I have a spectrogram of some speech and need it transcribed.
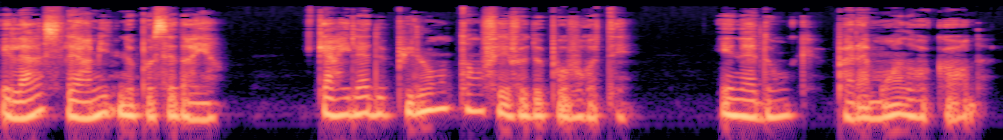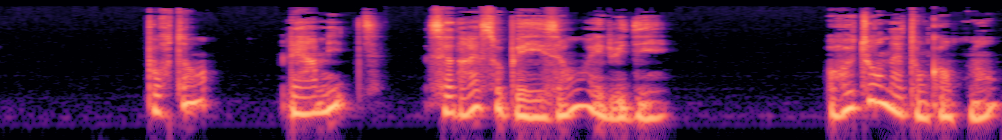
Hélas, l'ermite ne possède rien, car il a depuis longtemps fait vœu de pauvreté, et n'a donc pas la moindre corde. Pourtant, l'ermite s'adresse au paysan et lui dit Retourne à ton campement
